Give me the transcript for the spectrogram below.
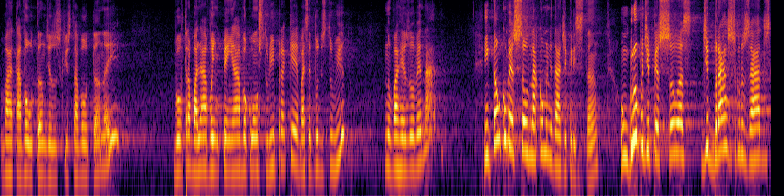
Vai estar tá voltando, Jesus Cristo está voltando aí. Vou trabalhar, vou empenhar, vou construir para quê? Vai ser tudo destruído? Não vai resolver nada. Então começou na comunidade cristã um grupo de pessoas de braços cruzados,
